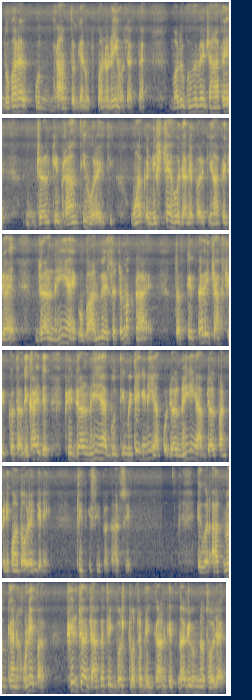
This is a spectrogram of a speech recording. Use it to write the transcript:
दोबारा भ्रांत ज्ञान उत्पन्न नहीं हो सकता। मरुभूमि में जहाँ पे जल की भ्रांति हो रही थी, वहाँ पे निश्चय हो जाने पर कि यहाँ पे जो है, जल नहीं है वो बालू ऐसा चमक रहा है। तब कितना भी चाकचिकता दिखाई दे। फिर जल नहीं है बुद्धि मिटेगी नहीं आपको जल नहीं है आप जल पान पीने को दौड़ेंगे नहीं। ठीक इसी प्रकार से। एक बार आत्मज्ञान होने पर फिर चाहे जागतिक वस्तु अथवा विज्ञान कितना भी उन्नत हो जाए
